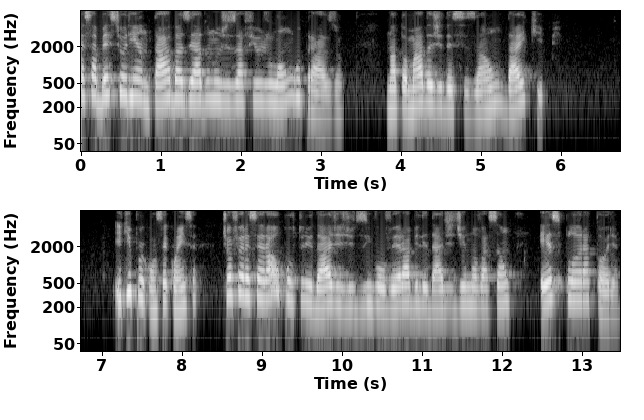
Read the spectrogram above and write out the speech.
é saber se orientar baseado nos desafios de longo prazo, na tomada de decisão da equipe. E que, por consequência, te oferecerá a oportunidade de desenvolver a habilidade de inovação exploratória,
